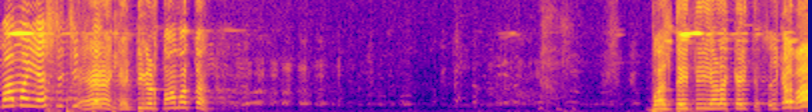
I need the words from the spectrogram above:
ಮಾಮ ಎಷ್ಟು ಚಿಕ್ಕ ಏ ಗಟ್ಟಿಗಿಡ್ತಾ ಮತ್ತ. ಬಲ್ತೈತಿ ಹೇಳಕ್ಕೈತಿ. ಸೈಕಲ್ ಬಾ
